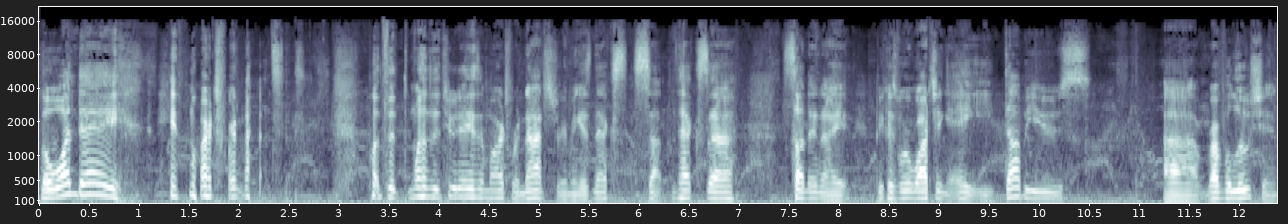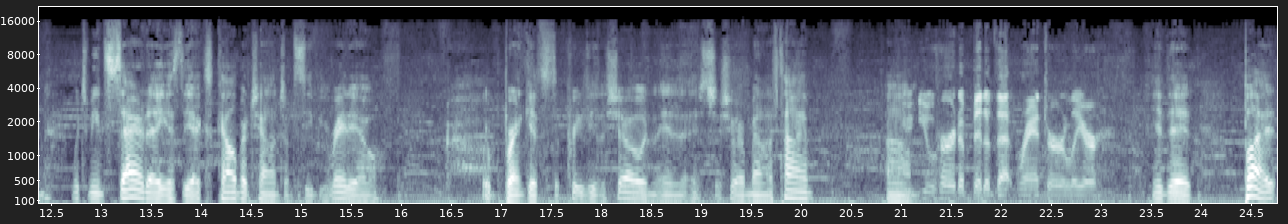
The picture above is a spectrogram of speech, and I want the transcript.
The one day in March we're not. One of the, one of the two days in March we're not streaming is next next uh, Sunday night because we're watching AEW's uh, Revolution, which means Saturday is the Excalibur Challenge on CB Radio, Brent gets to preview the show in, in a short amount of time. Um, you, you heard a bit of that rant earlier. You did. But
